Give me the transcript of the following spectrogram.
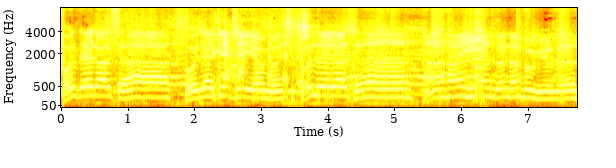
Poderosa, olha de diamante, poderosa, a rainha Dona Romilda.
